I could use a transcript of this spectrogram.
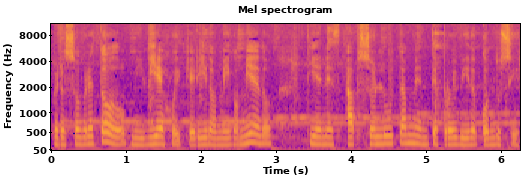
Pero sobre todo, mi viejo y querido amigo miedo, tienes absolutamente prohibido conducir.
